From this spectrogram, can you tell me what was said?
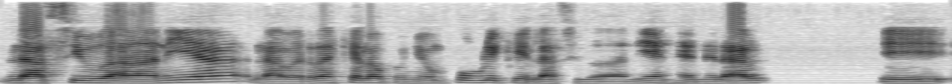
la ciudadanía, la verdad es que la opinión pública y la ciudadanía en general, eh,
